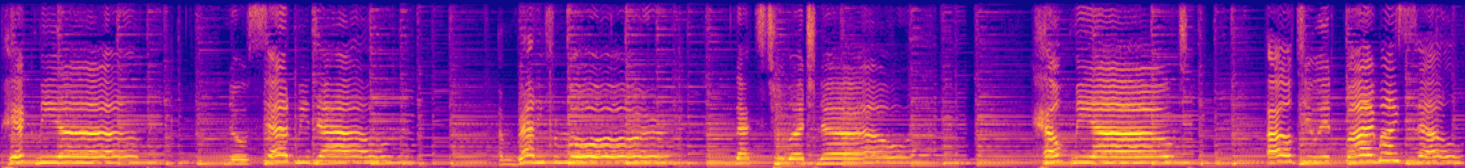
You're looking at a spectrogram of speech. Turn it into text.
Pick me up, no, set me down. I'm ready for more. That's too much now. Help me out. I'll do it by myself.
